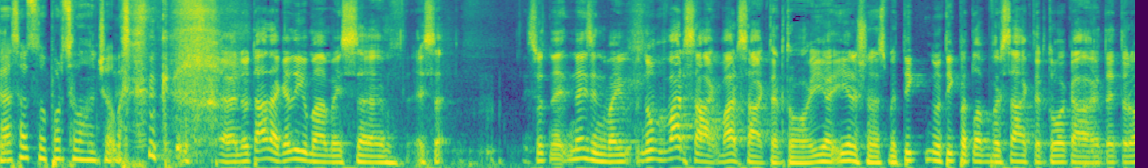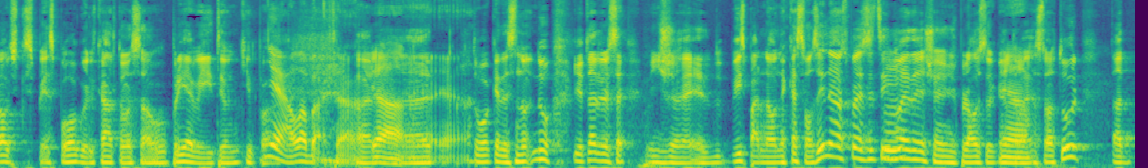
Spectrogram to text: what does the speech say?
kā sauc to porcelānu čalis. Nu, tādā gadījumā mēs. Es, Es ne, nezinu, vai nu, var, sākt, var sākt ar to ie- ierašanos, bet tik, nu, tikpat labi var sākt ar to, kā Tetorovskis pie spoguļa kārto savu prievīti. Un, ķipa, Jā, labāk tā. Ar, Jā, jā, jā. To, ka es, nu, nu, ja tad es, viņš vispār nav nekas vēl zināms par cīņlietiešu, viņš brauc tur Jā. katru to tur, tad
